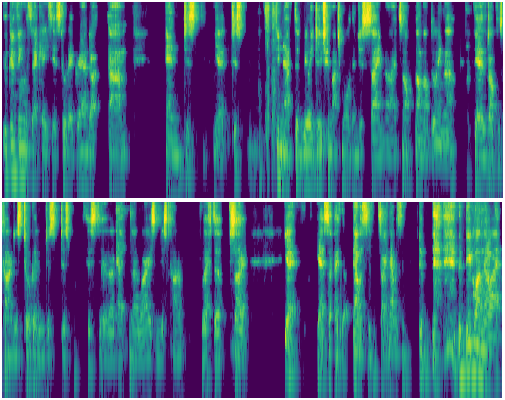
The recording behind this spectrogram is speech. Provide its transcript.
the good thing was that Casey stood her ground. Um, and just yeah, just didn't have to really do too much more than just say no, it's not. I'm not doing that. Yeah, the doctors kind of just took it and just just just said okay, no worries, and just kind of left her. So yeah, yeah. So that was the, sorry, that was the, the, the big one that I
